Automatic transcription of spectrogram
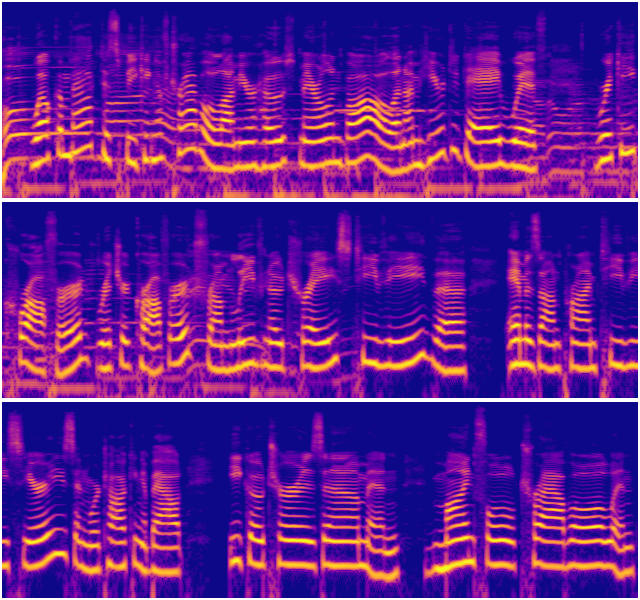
Welcome back to Speaking of Travel. I'm your host, Marilyn Ball, and I'm here today with Ricky Crawford, Richard Crawford from Leave No Trace TV, the Amazon Prime TV series, and we're talking about ecotourism and mindful travel. And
